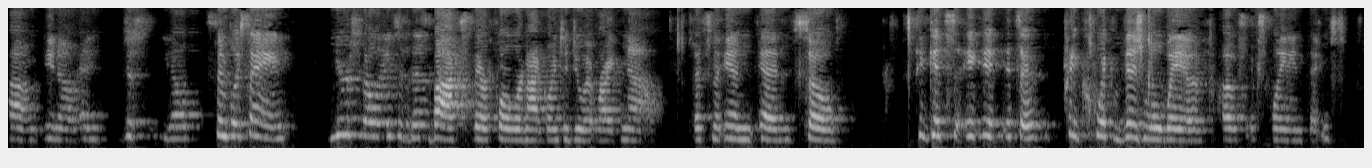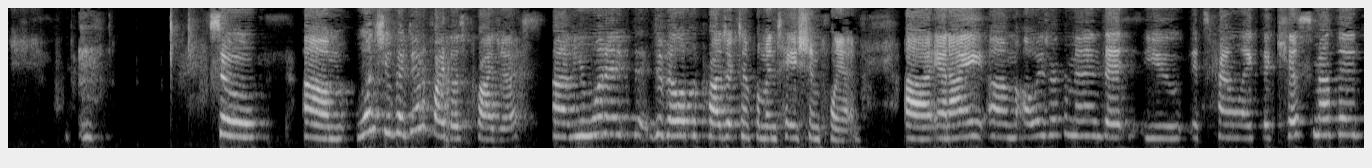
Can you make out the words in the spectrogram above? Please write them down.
Um, you know, and just, you know, simply saying, you're fell into this box, therefore we're not going to do it right now. That's and and so it gets it, it's a pretty quick visual way of of explaining things. so um, once you've identified those projects, um, you want to develop a project implementation plan. Uh, and I um, always recommend that you, it's kind of like the KISS method.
